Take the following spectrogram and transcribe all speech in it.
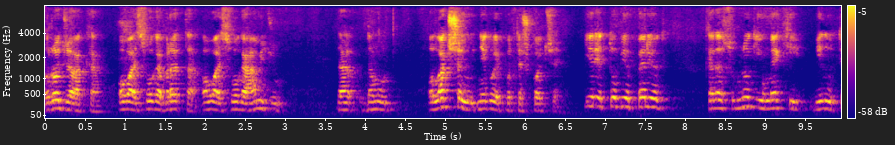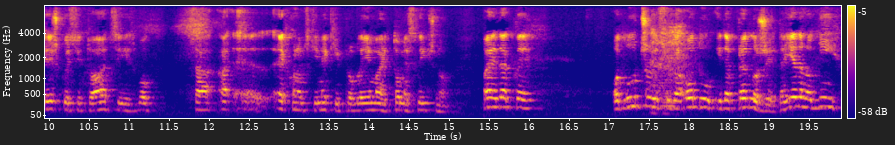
rođaka, ovaj svoga brata, ovaj svoga amidžu, da, da mu olakšaju njegove poteškoće jer je to bio period kada su mnogi u Mekki bili u teškoj situaciji zbog sa e, ekonomski nekih problema i tome slično. Pa je dakle odlučili su da odu i da predlože da jedan od njih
